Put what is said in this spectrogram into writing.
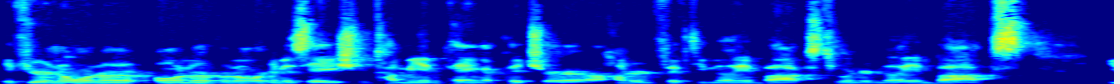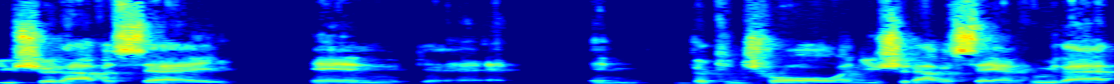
if you're an owner owner of an organization coming and paying a pitcher 150 million bucks, 200 million bucks, you should have a say in in the control, and you should have a say on who that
